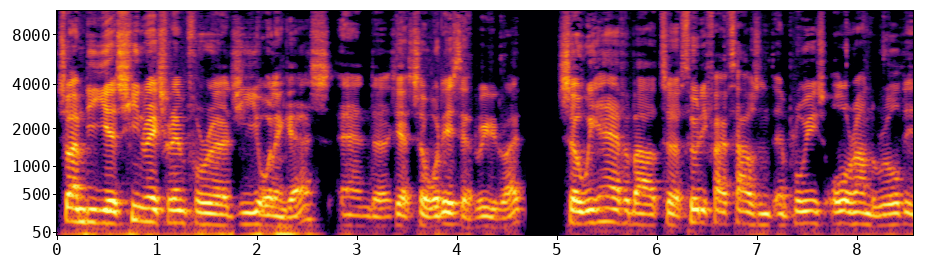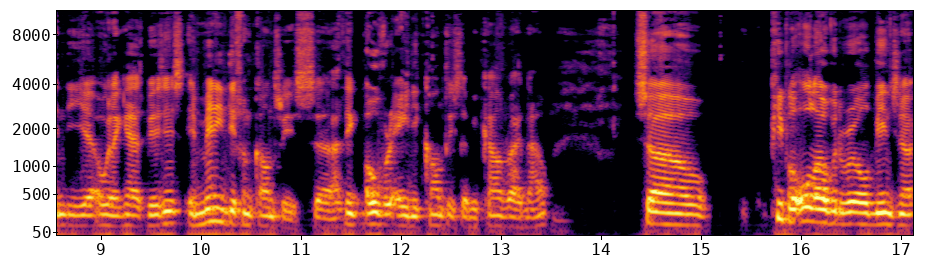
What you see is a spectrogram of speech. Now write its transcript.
So I'm the uh, senior HRM for uh, GE Oil and Gas, and uh, yeah. So what is that really, right? So we have about uh, 35,000 employees all around the world in the uh, oil and gas business in many different countries. Uh, I think over 80 countries that we count right now. So people all over the world means you know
